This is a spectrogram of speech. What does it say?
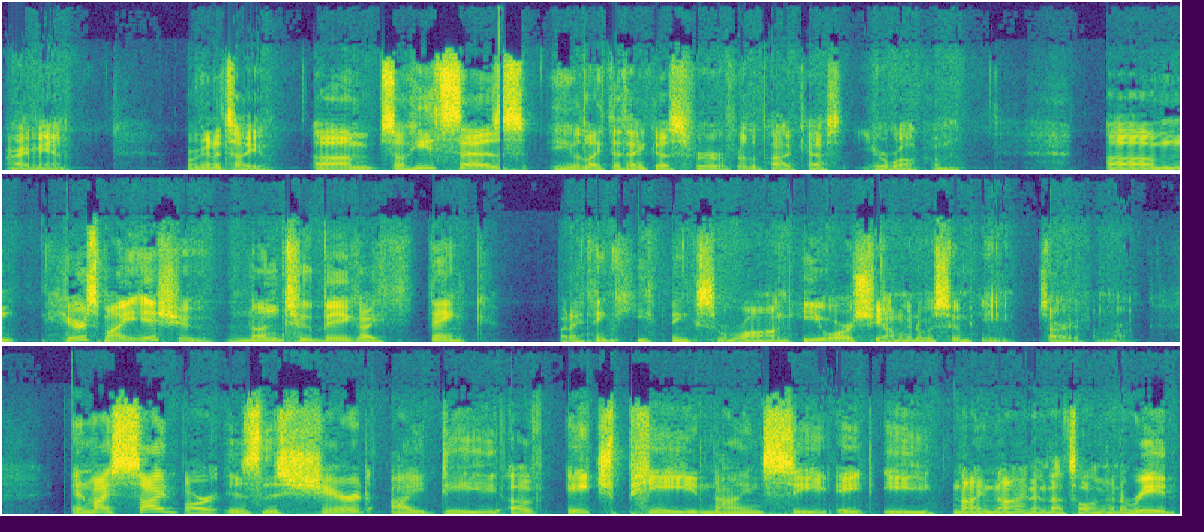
All right, man. We're going to tell you. Um, so Heath says he would like to thank us for for the podcast. You're welcome. Um, here's my issue. None too big, I think, but I think he thinks wrong. He or she. I'm going to assume he. Sorry if I'm wrong. In my sidebar is this shared ID of HP9C8E99, and that's all I'm going to read.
